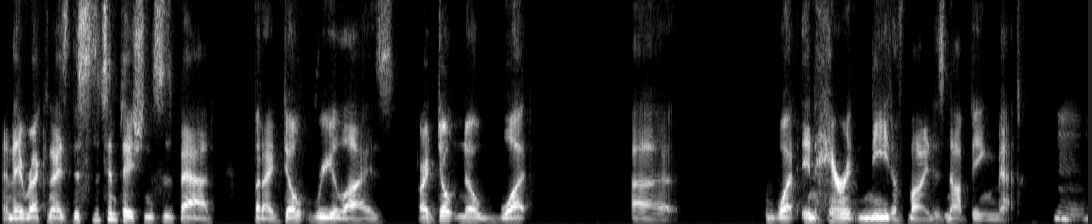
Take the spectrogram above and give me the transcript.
and they recognize this is a temptation, this is bad, but I don't realize or I don't know what uh, what inherent need of mine is not being met. Hmm.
